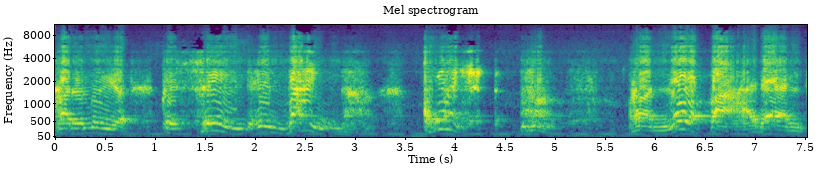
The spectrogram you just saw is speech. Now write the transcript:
hallelujah. Perceived in vain, uh, quenched, uh, uh, nullified, and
